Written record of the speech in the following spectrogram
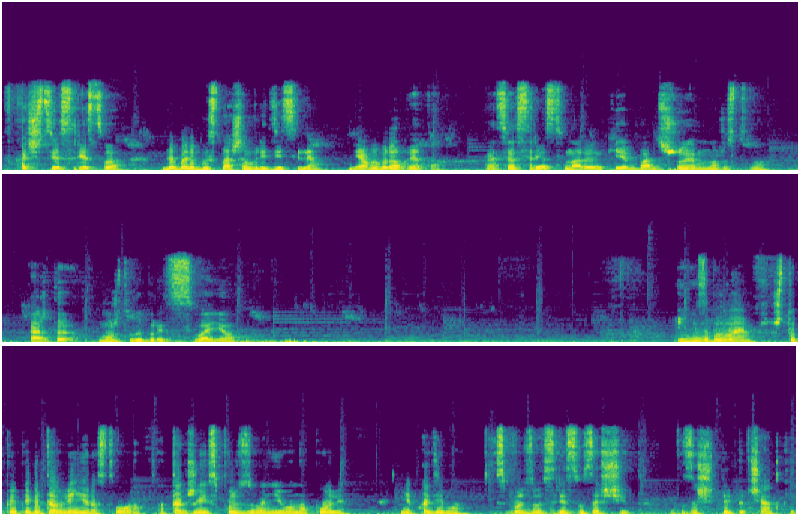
В качестве средства для борьбы с нашим вредителем я выбрал это. Хотя средств на рынке большое множество. Каждый может выбрать свое. И не забываем, что при приготовлении раствора, а также использовании его на поле, необходимо использовать средства защиты. Это защитные перчатки,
